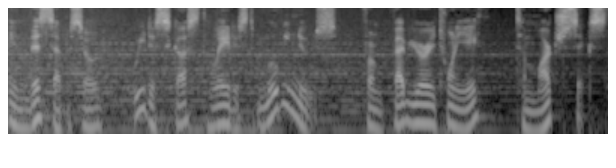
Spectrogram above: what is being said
In this episode, we discuss the latest movie news from February 28th to March 6th.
